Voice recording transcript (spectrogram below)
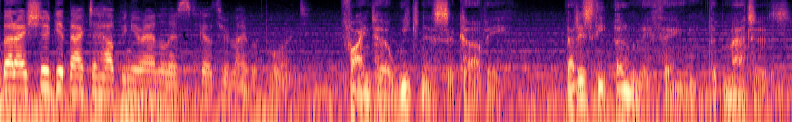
But I should get back to helping your analysts go through my report. Find her weakness, Akaavi. That is the only thing that matters.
